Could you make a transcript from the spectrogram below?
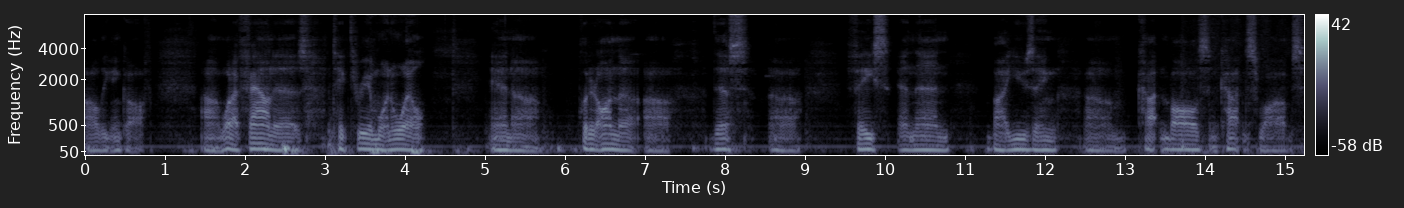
all the ink off. Uh, what I found is take 3-in-1 oil and uh, put it on the uh, this face and then by using um, cotton balls and cotton swabs.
